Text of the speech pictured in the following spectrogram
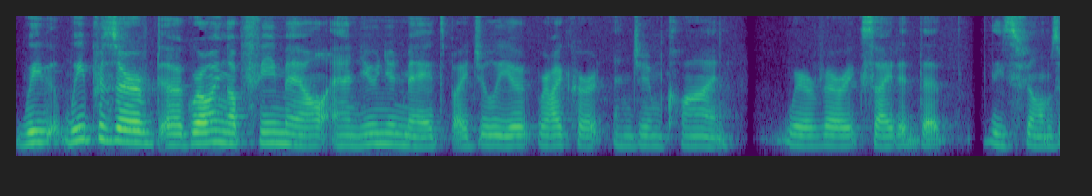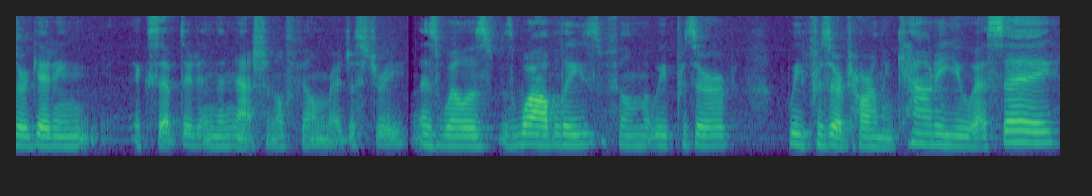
We, we preserved uh, Growing Up Female and Union Maids by Julia Reichert and Jim Klein. We're very excited that these films are getting accepted in the National Film Registry, as well as Wobblies, a film that we preserved. We preserved Harlan County, USA.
